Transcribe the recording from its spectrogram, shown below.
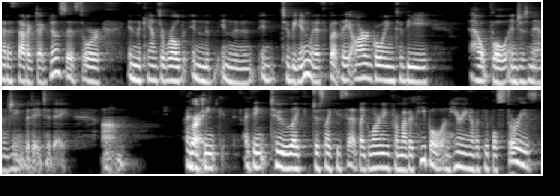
metastatic diagnosis or in the cancer world in the in the in, to begin with, but they are going to be helpful in just managing the day to day. Um, and right. I think I think too, like just like you said, like learning from other people and hearing other people's stories.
